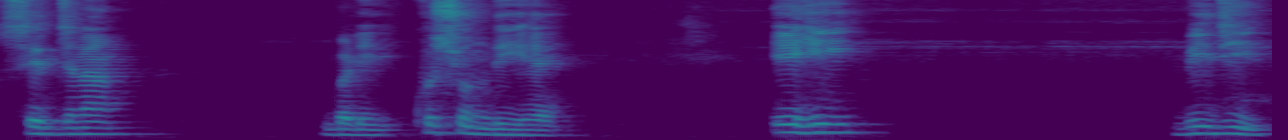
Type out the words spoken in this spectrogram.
ਸਿਰਜਣਾ ਬੜੀ ਖੁਸ਼ ਹੁੰਦੀ ਹੈ। ਇਹੀ ਬੀਜੀ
